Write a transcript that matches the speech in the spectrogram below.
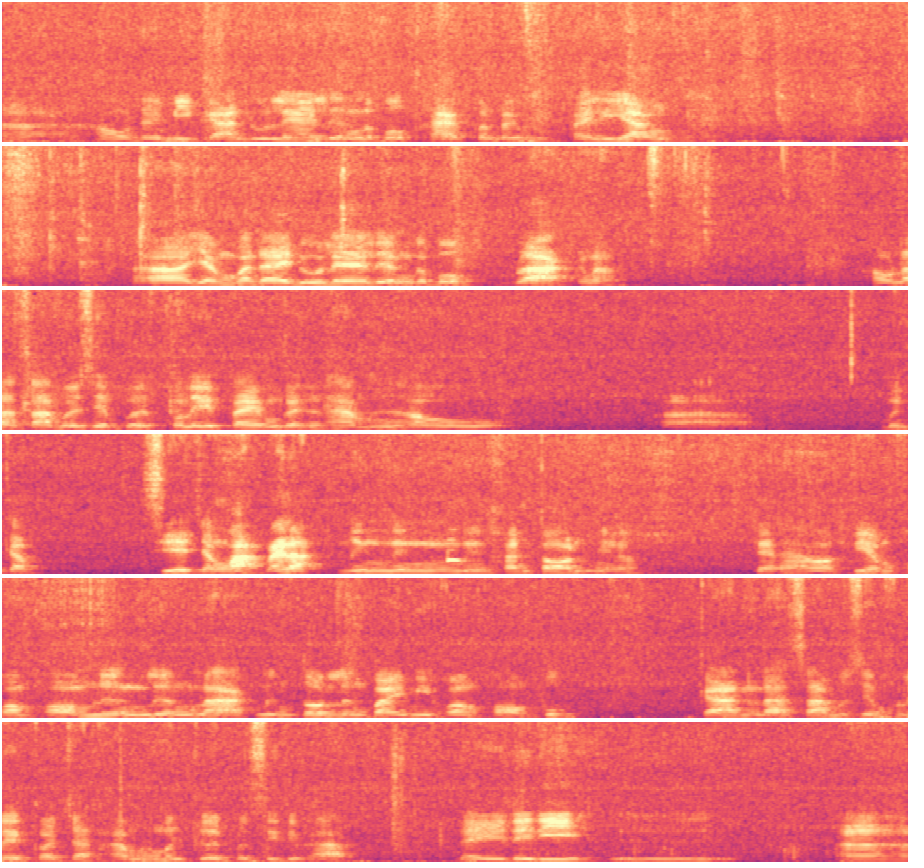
่าเราได้มีการดูแลเรื่องระบบรากคนไปไปหรือยัง ถ้ายังม่ได้ดูแลเรื่องระบบรากเนาะเขาลาสารเปอร์เซ็นต์ก็เลยไปมันก็จะทำให้เขาเหมือนกับ เสียจังหวะไปละหนึ่งหนึ่งหนึ่งขั้นตอนนี่เนาะแต่ถ้าเราเตรียมความพร้อมเรื่องเรื่องรากเรื่องต้นเรื่องใบมีความพร้อมปุ๊บการลาสารเปอร์เซ็นต์ก็เลยก็จะทำให้มันเกิดประสิทธิภาพได้ได้ดีหรืออ่า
